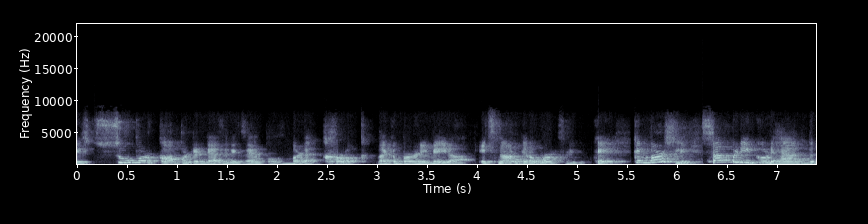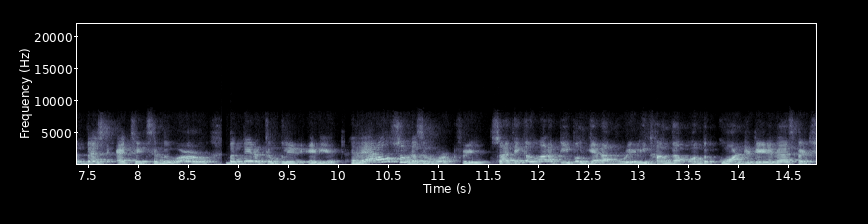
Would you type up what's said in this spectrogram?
is super competent, as an example, but a crook like a Bernie Madoff, it's not going to work for you, okay? Conversely, somebody could have the best ethics in the world, but they're a complete idiot. And that also doesn't work for you. So I think a lot of people get up really hung up on the quantitative aspect.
